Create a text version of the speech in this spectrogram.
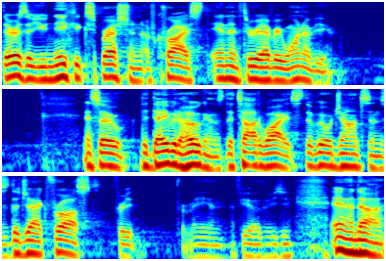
there is a unique expression of Christ in and through every one of you. And so the David Hogans, the Todd Whites, the Bill Johnsons, the Jack Frost, for, for me and a few others, and uh,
